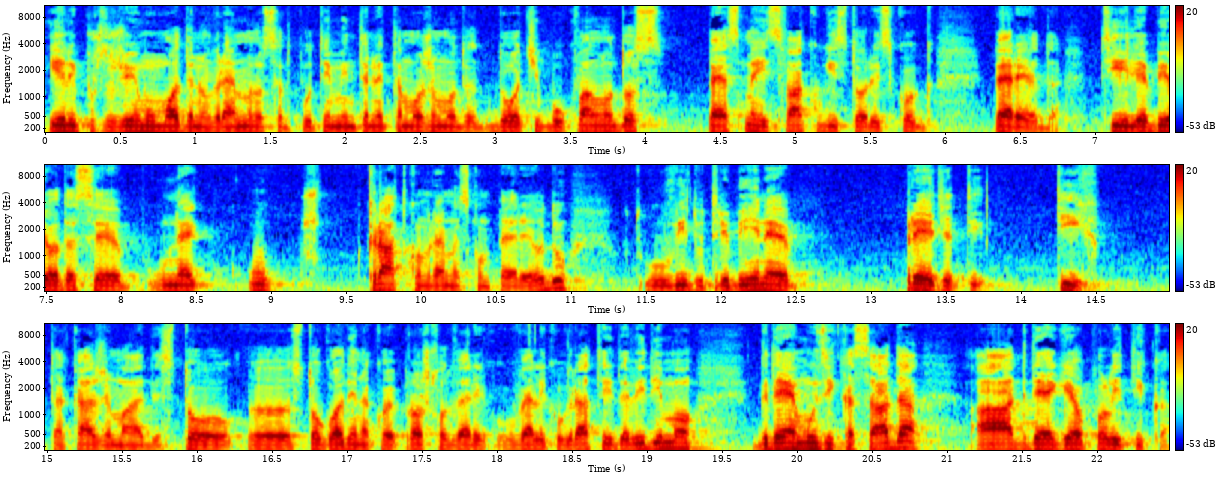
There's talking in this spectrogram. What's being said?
ili pošto živimo u modernom vremenu, sad putem interneta možemo da doći bukvalno do pesme iz svakog istorijskog perioda. Cilj je bio da se u, ne, u kratkom vremenskom periodu u vidu tribine pređe tih da kažem, ajde, 100, 100 godina koje je prošlo od velikog, velikog rata i da vidimo gde je muzika sada, a gde je geopolitika.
